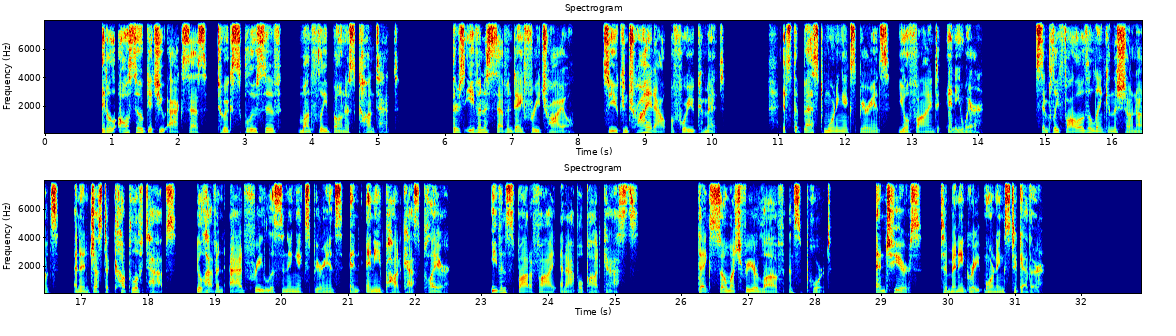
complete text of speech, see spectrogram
It'll also get you access to exclusive monthly bonus content. There's even a seven day free trial, so you can try it out before you commit. It's the best morning experience you'll find anywhere. Simply follow the link in the show notes, and in just a couple of taps, you'll have an ad free listening experience in any podcast player even Spotify and Apple Podcasts. Thanks so much for your love and support. And cheers to many great mornings together.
